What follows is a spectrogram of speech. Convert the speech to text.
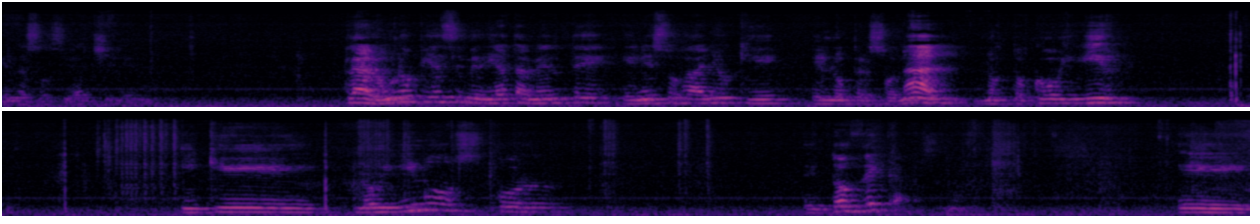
en la sociedad chilena, claro, uno piensa inmediatamente en esos años que en lo personal nos tocó vivir y que lo vivimos por eh, dos décadas. Eh,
